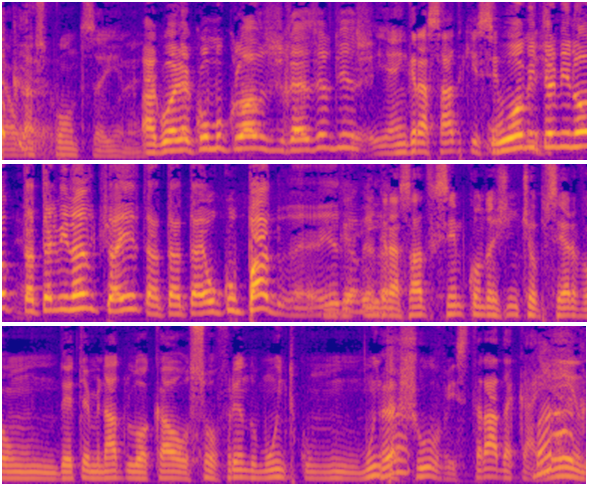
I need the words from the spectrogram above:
em alguns pontos aí, né? Agora é como o Clóvis Rezer disse. E é engraçado que O sempre. homem terminou, tá terminando com isso aí, tá, tá, tá ocupado. É, essa é É engraçado que sempre quando a gente observa um determinado local sofrendo muito com muita É? chuva, estrada caindo,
